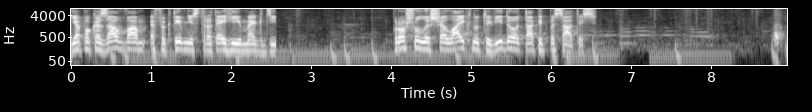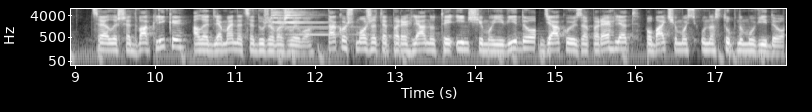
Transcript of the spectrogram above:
Я показав вам ефективні стратегії MACD. Прошу лише лайкнути відео та підписатись. Це лише два кліки, але для мене це дуже важливо. Також можете переглянути інші мої відео. Дякую за перегляд. Побачимось у наступному відео.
